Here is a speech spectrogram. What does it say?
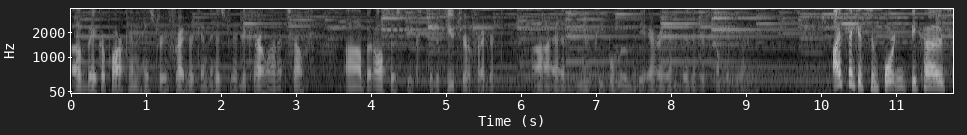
of Baker Park and the history of Frederick and the history of the Carillon itself, uh, but also speaks to the future of Frederick uh, as new people move to the area and visitors come to the area. I think it's important because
